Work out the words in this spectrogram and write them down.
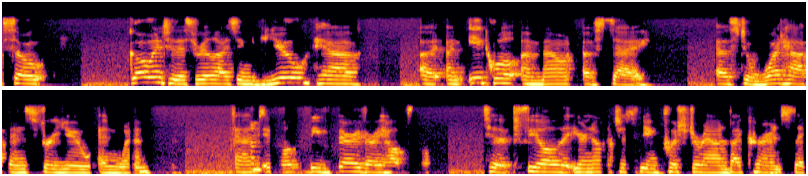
So go into this realizing you have a, an equal amount of say as to what happens for you and when. And it will be very, very helpful to feel that you're not just being pushed around by currents that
